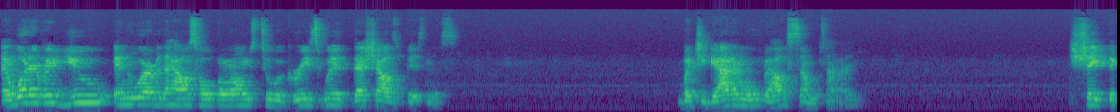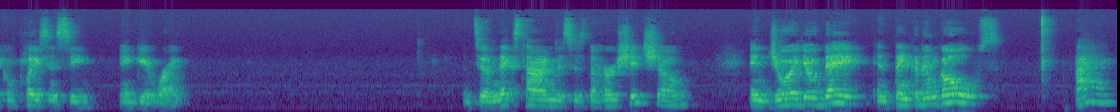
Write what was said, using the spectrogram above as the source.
And whatever you and whoever the household belongs to agrees with, that's y'all's business. But you gotta move out sometime. Shake the complacency and get right. Until next time, this is the HERshyt Show. Enjoy your day and think of them goals. Bye.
